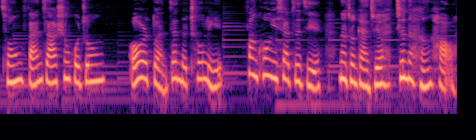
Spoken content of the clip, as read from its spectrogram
从繁杂生活中偶尔短暂的抽离，放空一下自己，那种感觉真的很好。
